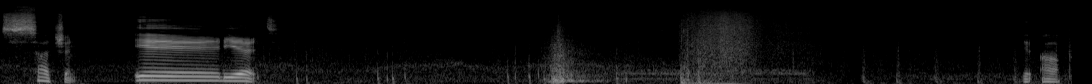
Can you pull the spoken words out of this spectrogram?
Such an idiot. Get up.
